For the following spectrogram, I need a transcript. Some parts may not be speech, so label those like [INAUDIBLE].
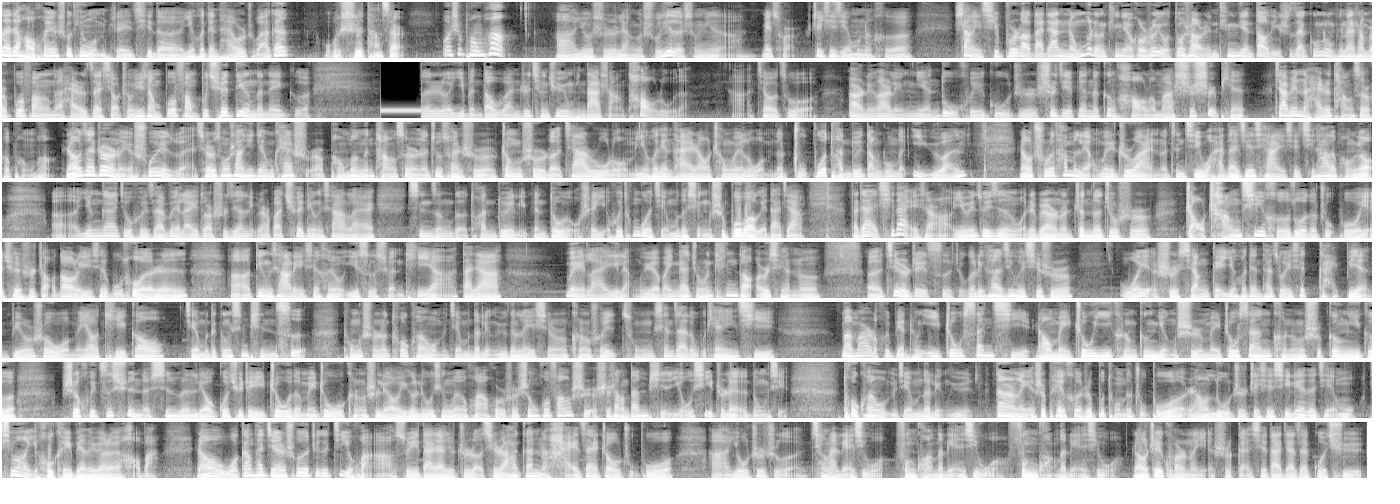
大家好，欢迎收听我们这一期的硬核电台，我是主阿甘，我是唐四儿，我是鹏鹏，啊，又是两个熟悉的声音啊，没错，这期节目呢和上一期不知道大家能不能听见，或者说有多少人听见，到底是在公众平台上面播放的，还是在小程序上播放，不确定的那个的热一本道不完之情趣用品大赏套路的啊，叫做二零二零年度回顾之世界变得更好了吗？时事篇。嘉宾呢还是唐四儿和鹏鹏，然后在这儿呢也说一嘴，其实从上期节目开始，鹏鹏跟唐四儿呢就算是正式的加入了我们硬核电台，然后成为了我们的主播团队当中的一员。然后除了他们两位之外呢，近期我还在接洽一些其他的朋友。呃，应该就会在未来一段时间里边吧，确定下来新增的团队里边都有谁，也会通过节目的形式播报给大家，大家也期待一下啊。因为最近我这边呢，真的就是找长期合作的主播，也确实找到了一些不错的人，啊，定下了一些很有意思的选题啊，大家未来一两个月吧，应该就能听到。而且呢，呃，借着这次九哥离开的机会，其实我也是想给硬核电台做一些改变，比如说我们要提高。节目的更新频次，同时呢，拓宽我们节目的领域跟类型，可能说从现在的五天一期，慢慢的会变成一周三期，然后每周一可能更影视，每周三可能是更一个。社会资讯的新闻，聊过去这一周的。每周五可能是聊一个流行文化，或者说生活方式、时尚单品、游戏之类的东西，拓宽我们节目的领域。当然了，也是配合着不同的主播，然后录制这些系列的节目。希望以后可以变得越来越好吧。然后我刚才既然说的这个计划啊，所以大家就知道，其实阿甘呢还在招主播啊，有志者请来联系我，疯狂的联系我，疯狂的联系我。然后这块儿呢，也是感谢大家在过去。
